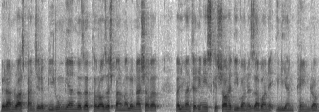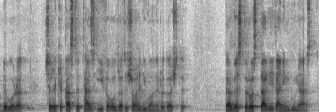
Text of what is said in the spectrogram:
برن را از پنجره بیرون بیاندازد تا رازش برملا نشود؟ ولی منطقی نیست که شاه دیوانه زبان ایلیان پین را ببرد چرا که قصد تضعیف قدرت شاه دیوانه را داشته. در وستروس دقیقا این گونه است.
